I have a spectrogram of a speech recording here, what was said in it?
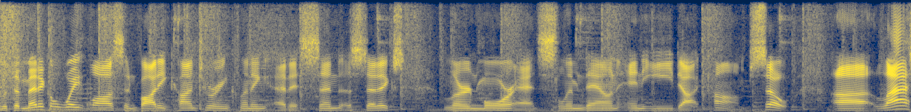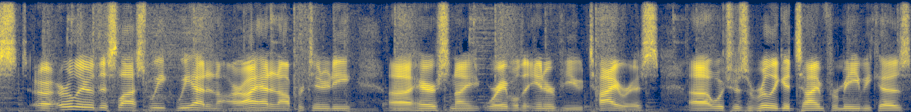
with the medical weight loss and body contouring clinic at Ascend Aesthetics. Learn more at slimdowne.com. So, uh, last uh, earlier this last week, we had an or I had an opportunity. Uh, Harris and I were able to interview Tyrus, uh, which was a really good time for me because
